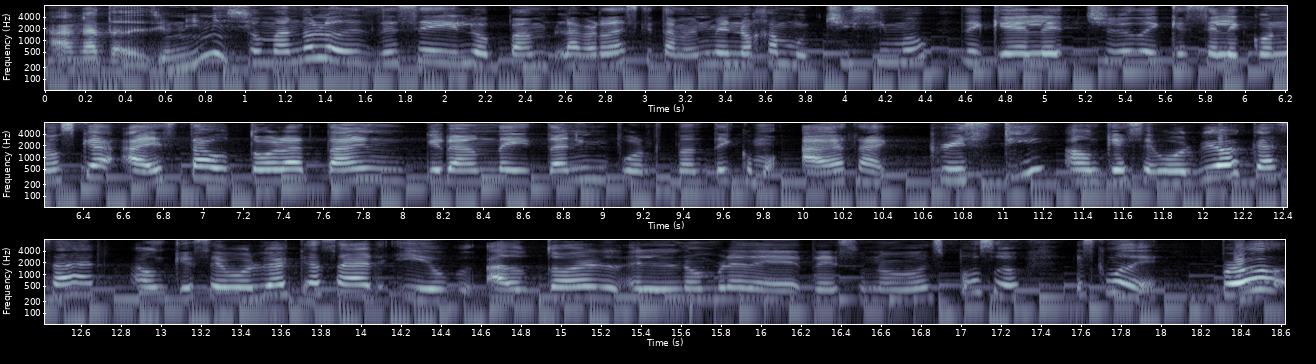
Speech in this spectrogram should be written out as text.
a Agatha desde un inicio. Tomándolo desde ese hilo, Pam, la verdad es que también me enoja muchísimo de que el hecho de que se le conozca a esta autora tan grande y tan importante como Agatha Christie, aunque se volvió a casar, aunque se volvió a casar y adoptó el, el nombre de, de su nuevo esposo, es como de, bro,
